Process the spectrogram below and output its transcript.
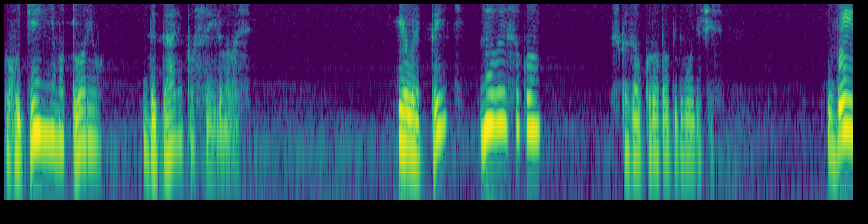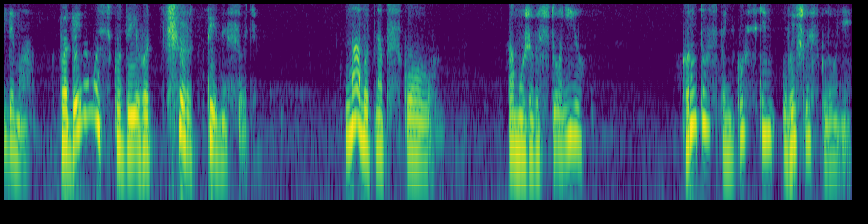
Гудіння моторів дедалі посилювалось. І летить невисоко, сказав кротов, підводячись. Вийдемо, подивимось, куди його чорти несуть. Мабуть, на Псков, а може, в Естонію. Крутов з Пеньковським вийшли з клуні.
